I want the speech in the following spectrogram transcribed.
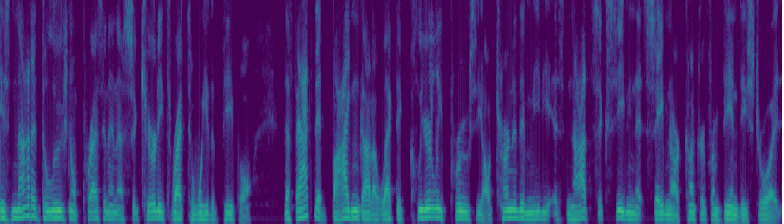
Is not a delusional president a security threat to we the people? The fact that Biden got elected clearly proves the alternative media is not succeeding at saving our country from being destroyed.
